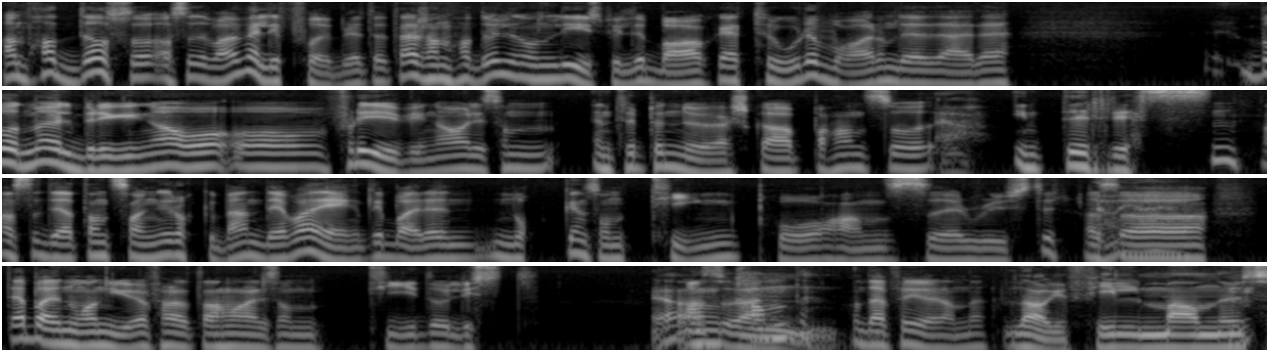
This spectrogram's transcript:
han hadde også altså Det var jo veldig forberedt, dette her, så han hadde jo noen lysbilder bak, og jeg tror det var om det der eh, Både med ølbrygginga og, og flyvinga og liksom entreprenørskapet hans og interessen. Altså det at han sang i rockeband, det var egentlig bare nok en sånn ting på hans eh, rooster. Altså Det er bare noe han gjør for at han har liksom tid og lyst. ja, Han altså, kan det, og derfor gjør han det. Lager filmmanus.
